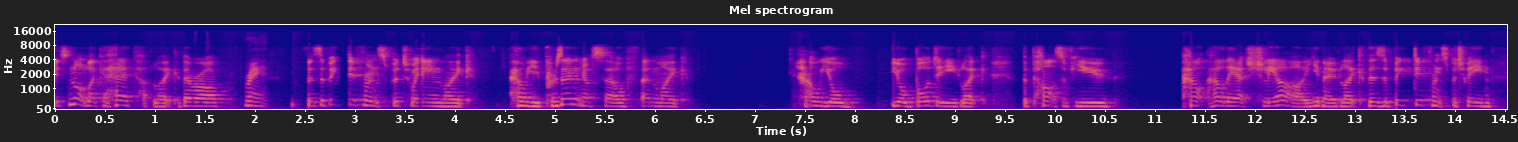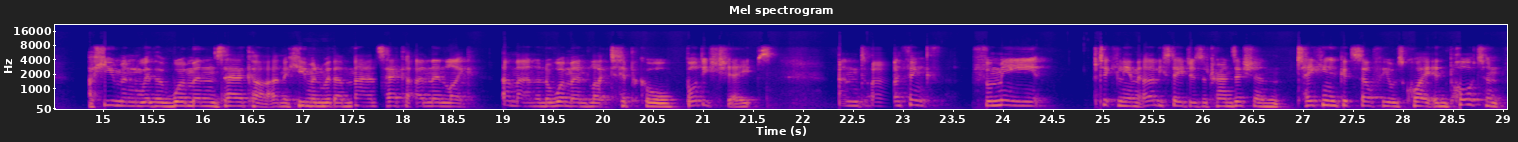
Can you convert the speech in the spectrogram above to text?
it's not like a haircut. Like there are, right. There's a big difference between like how you present yourself and like how your your body, like the parts of you, how how they actually are. You know, like there's a big difference between a human with a woman's haircut and a human with a man's haircut, and then like a man and a woman, like typical body shapes. And I think for me, particularly in the early stages of transition, taking a good selfie was quite important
